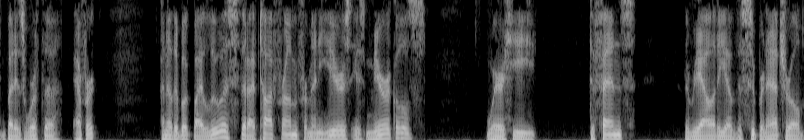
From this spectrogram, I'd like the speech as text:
but is worth the effort. Another book by Lewis that I've taught from for many years is Miracles, where he defends the reality of the supernatural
